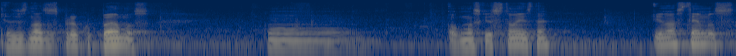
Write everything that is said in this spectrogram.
que às vezes nós nos preocupamos com algumas questões, né? E nós temos.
